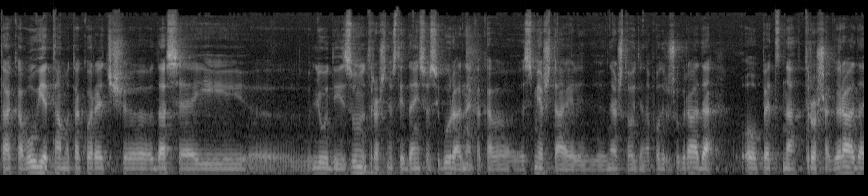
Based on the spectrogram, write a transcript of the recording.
takav uvjet, tamo tako reći, e, da se i e, ljudi iz unutrašnjosti, da im se osigura nekakav smještaj ili nešto ovdje na području grada, opet na trošak grada.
